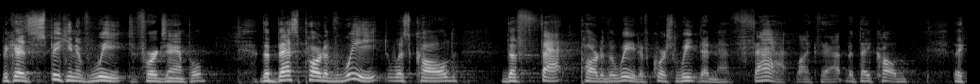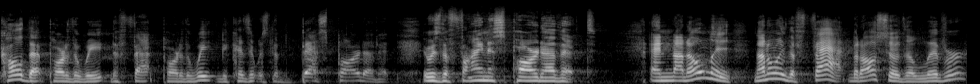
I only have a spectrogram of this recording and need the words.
Because speaking of wheat, for example, the best part of wheat was called the fat part of the wheat. Of course, wheat doesn't have fat like that, but they called they called that part of the wheat the fat part of the wheat because it was the best part of it. It was the finest part of it. And not only, not only the fat, but also the liver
